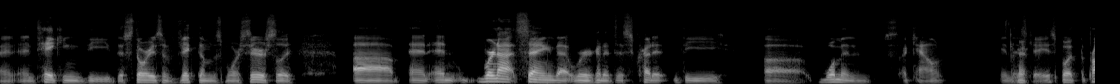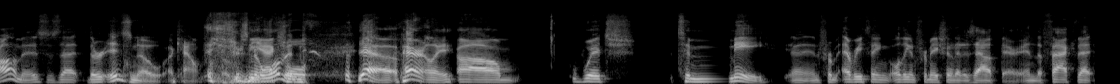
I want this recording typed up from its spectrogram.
and, and taking the the stories of victims more seriously. Uh, and and we're not saying that we're going to discredit the uh, woman's account in this case, but the problem is is that there is no account. There's the no woman. yeah, apparently. Um, which to me, and from everything, all the information that is out there, and the fact that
